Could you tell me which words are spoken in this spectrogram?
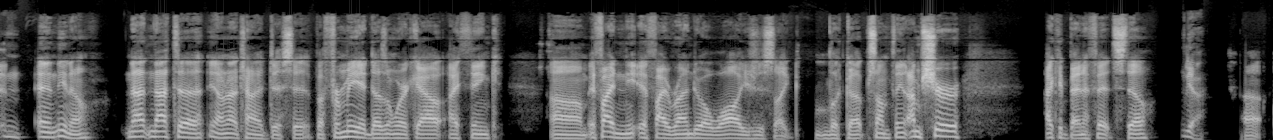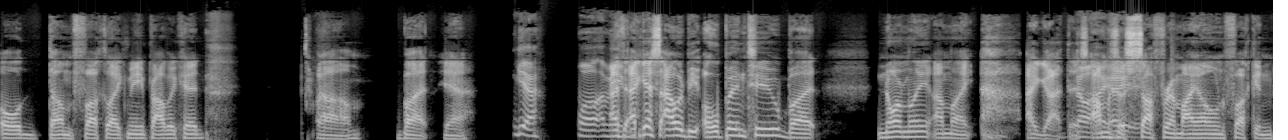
understand. and you know not not to you know i'm not trying to diss it but for me it doesn't work out i think. Um if i need if i run to a wall you just like look up something. I'm sure i could benefit still. Yeah. uh, old dumb fuck like me probably could. Um but yeah. Yeah. Well, I I, mean, th- I guess i would be open to but normally i'm like "Ah, i got this. No, i'm I- just I- suffer in my own fucking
